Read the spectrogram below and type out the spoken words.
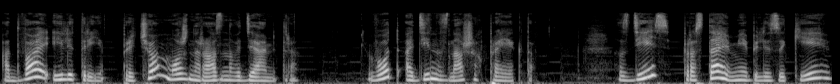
а два или три, причем можно разного диаметра. Вот один из наших проектов. Здесь простая мебель из Икеи,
